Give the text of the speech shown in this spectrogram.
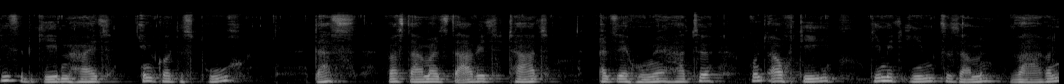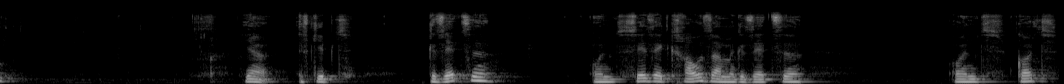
diese Begebenheit in Gottes Buch? Das, was damals David tat, als er Hunger hatte, und auch die, die mit ihm zusammen waren? Ja, es gibt Gesetze, und sehr, sehr grausame Gesetze. Und Gott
